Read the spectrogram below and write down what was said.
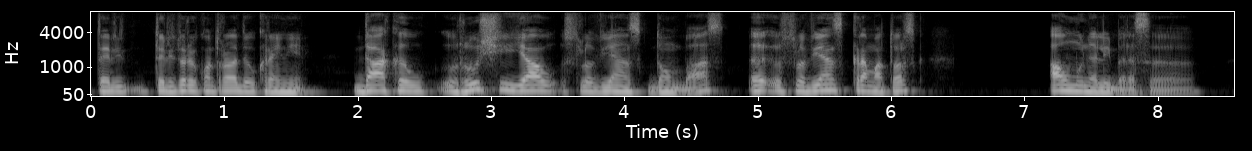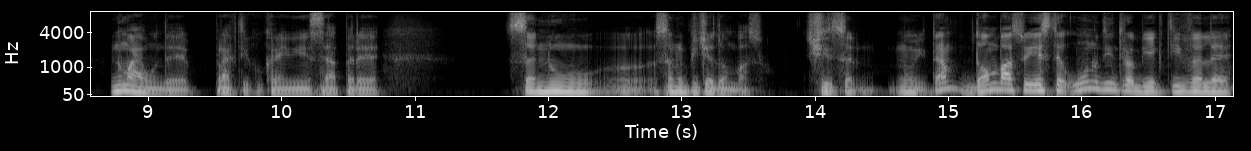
teri- teritoriul controlat de ucrainieni. Dacă rușii iau Sloviansk Donbass, uh, Sloviansk Kramatorsk, au mână liberă să... Nu mai au unde, practic, ucrainienii să apere să nu, uh, să nu pice Donbassul. Și să nu uităm, Donbassul este unul dintre obiectivele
